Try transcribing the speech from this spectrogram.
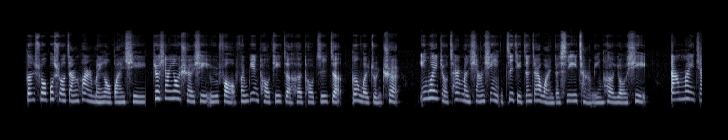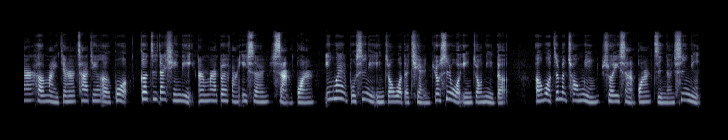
跟说不说脏话没有关系。就像用学习与否分辨投机者和投资者更为准确，因为韭菜们相信自己正在玩的是一场零和游戏。当卖家和买家擦肩而过，各自在心里暗骂对方一声“傻瓜”，因为不是你赢走我的钱，就是我赢走你的。而我这么聪明，所以傻瓜只能是你。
